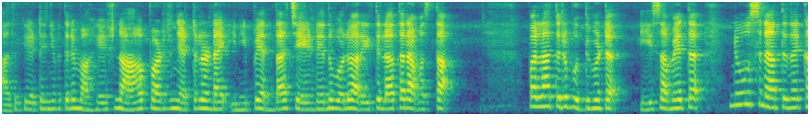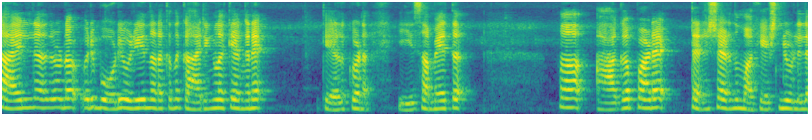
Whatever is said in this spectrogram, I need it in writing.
അത് കേട്ട് കഴിഞ്ഞപ്പോൾ മഹേഷിന് ആകെപ്പാടൊരു ഞെട്ടലുണ്ടായി. ഇനിയിപ്പോൾ എന്താ ചെയ്യേണ്ടതെന്ന് പോലും അറിയത്തില്ലാത്തൊരവസ്ഥ. വല്ലാത്തൊരു ബുദ്ധിമുട്ട്. ഈ സമയത്ത് ന്യൂസിനകത്ത് നിന്ന് കായലിനോട് ഒരു ബോഡി ഒഴിയും നടക്കുന്ന കാര്യങ്ങളൊക്കെ അങ്ങനെ കേൾക്കുകയാണ് ഈ സമയത്ത് ആകെപ്പാടെ ടെൻഷനായിരുന്നു മഹേഷിന്റെ ഉള്ളിൽ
